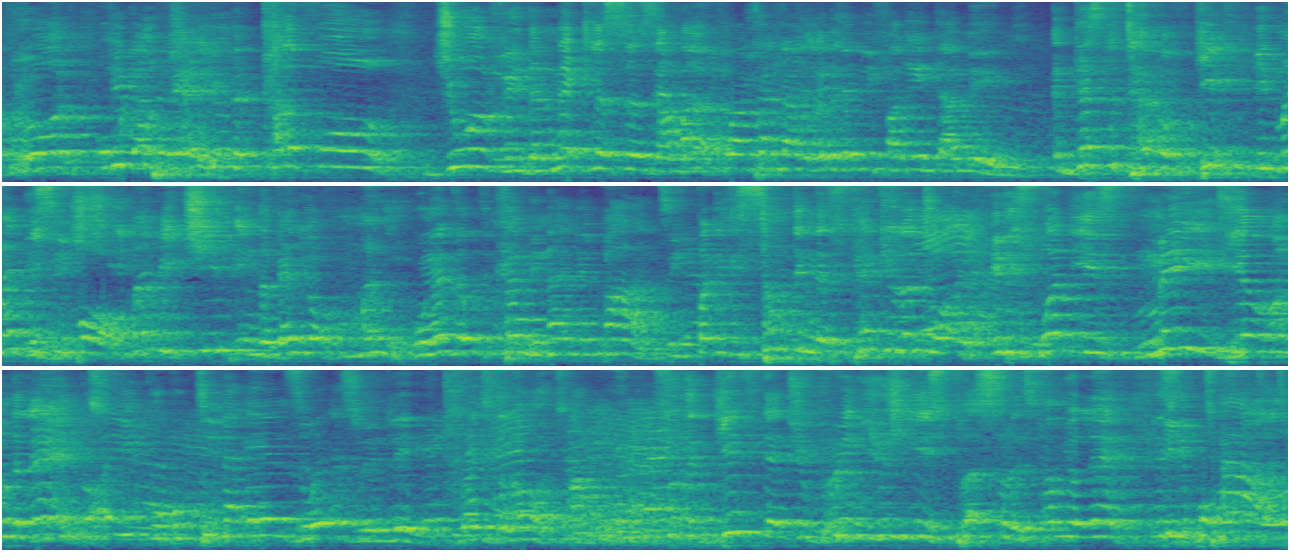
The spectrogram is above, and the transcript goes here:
abroad, people value jewelry, the necklaces, and the, bathandayo elifake entameni and that's the type of gift. It might be cheap, it might be cheap in the value of money, kungenza ukuthi mhlawumbe inani liphansi but it is something that's peculiar to us. It is what is made here on the land. into eyigugu kuthina eyenziwe ezweni lethu Praise the Lord. So the gift that you bring usually is personal. It's from your land. It tells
